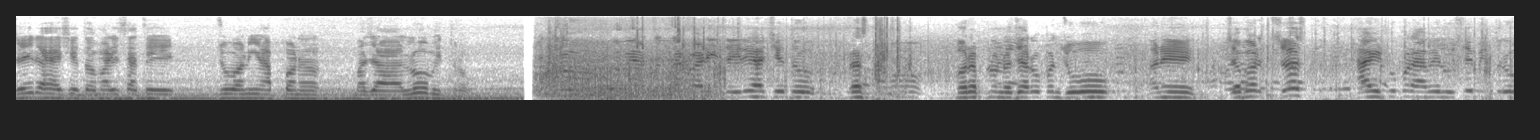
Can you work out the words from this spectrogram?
જઈ રહ્યા છીએ તો અમારી સાથે જોવાની આપ પણ મજા લો મિત્રો. અમે આ ચંદનવાડી જઈ રહ્યા છીએ તો રસ્તામાં બરફનો નજારો પણ જુઓ અને જબરજસ્ત હાઈટ ઉપર આવેલું છે મિત્રો.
